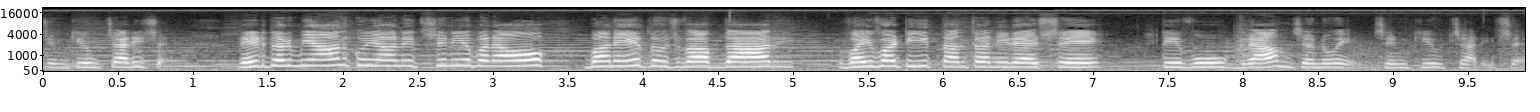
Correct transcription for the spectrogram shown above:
ચીમકી ઉચ્ચારી છે. રેડ દરમિયાન કોઈ અનિચ્છનીય બનાવો બને તો જવાબદાર વહીવટી તંત્રની રહેશે તેવું ગ્રામજનોએ ચીમકી ઉચ્ચારી છે.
